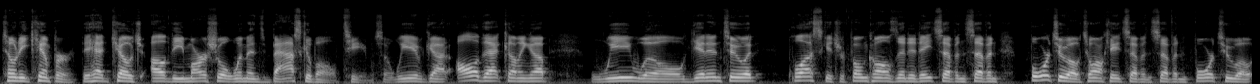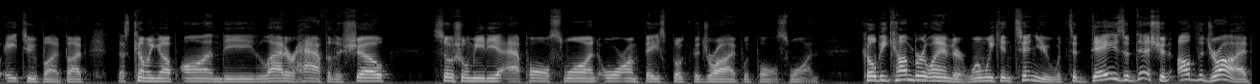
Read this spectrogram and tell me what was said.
Tony Kemper, the head coach of the Marshall women's basketball team. So we have got all of that coming up. We will get into it. Plus, get your phone calls in at 877 420 Talk, 877 420 8255. That's coming up on the latter half of the show. Social media at Paul Swann or on Facebook, The Drive with Paul Swann. Koby Cumberlander when we continue with today's edition of The Drive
